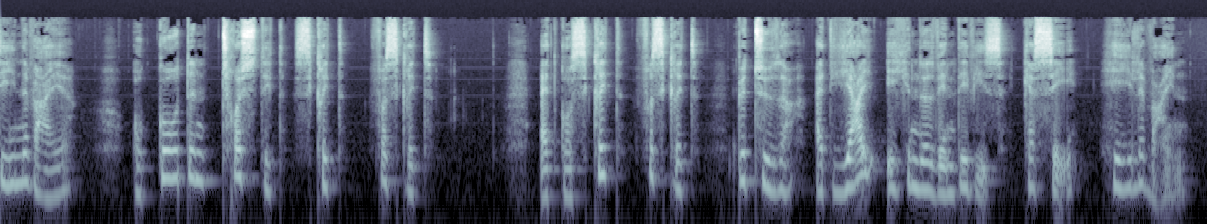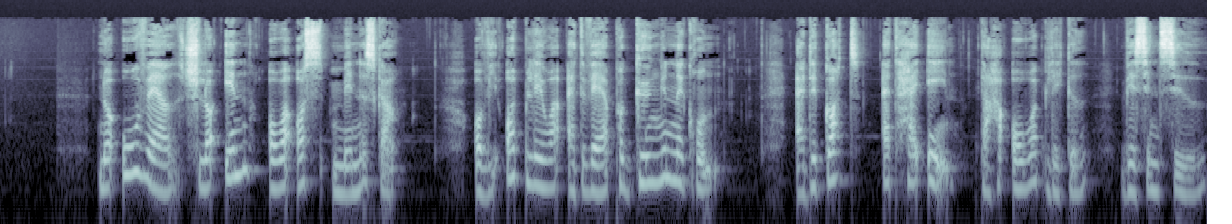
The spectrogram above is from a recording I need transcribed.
dine veje og gå den trøstigt skridt for skridt. At gå skridt for skridt betyder, at jeg ikke nødvendigvis kan se hele vejen. Når uværet slår ind over os mennesker, og vi oplever at være på gyngende grund, er det godt at have en, der har overblikket ved sin side.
